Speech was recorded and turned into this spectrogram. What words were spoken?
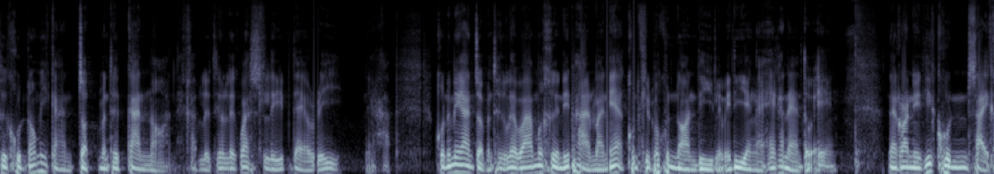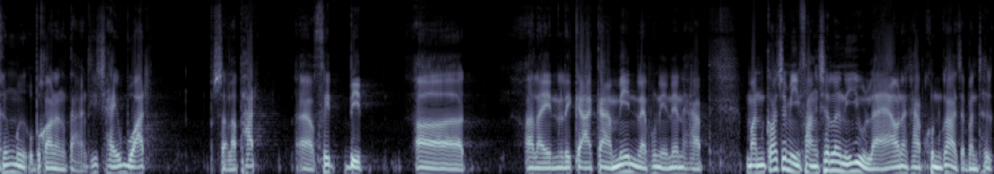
คือคุณต้องมีการจดบันทึกการนอนนะครับหรือที่เรียกว่า sleep diary นะครับคุณต้องมีการจดบันทึกเลยว่าเมื่อคืนที่ผ่านมาเนี่ยคุณคิดว่าคุณนอนดีหรือไม่ดียังไงให้คะแนนตัวเอง ในกรณีที่คุณใส่เครื่องมืออุปกรณ์ต่างๆ ที่ใช้วัดสารพัด Fitbit อะไรนาฬิกา Garmin อะไรพวกนี้เนี่ยนะครับ มันก็จะมีฟังก์ชันเรื่องนี้อยู่แล้วนะครับ คุณก็อาจจะบันทึก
